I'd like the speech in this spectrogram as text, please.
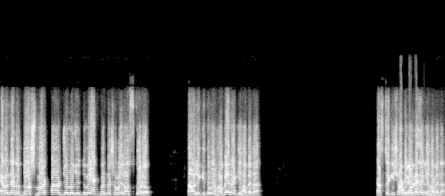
এখন দেখো, দশ মার্ক পাওয়ার জন্য যদি তুমি এক ঘণ্টা সময় লস করো, তাহলে কি তোমার হবে নাকি হবে না? কাজটা কি সঠিক হবে নাকি হবে না।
